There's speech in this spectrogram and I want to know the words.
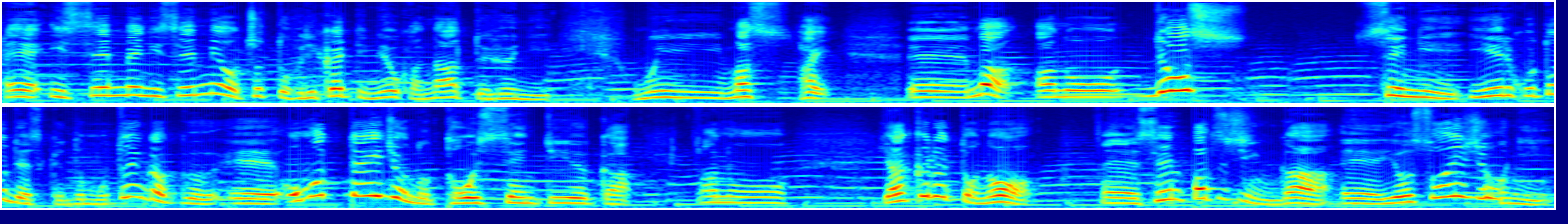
えー、1戦目、2戦目をちょっと振り返ってみようかなというふうに思います。はいえーまあ、あの両戦に言えることですけどもとにかく、えー、思った以上の投手戦というか、あのヤクルトの、えー、先発陣が、え、予想以上に、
